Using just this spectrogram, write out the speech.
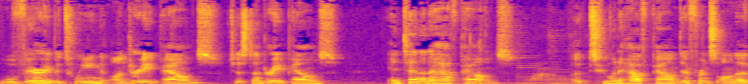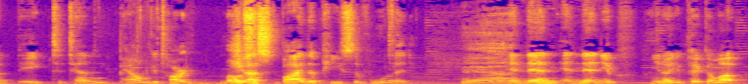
will vary between under eight pounds, just under eight pounds, and ten and a half pounds. Wow. A two and a half pound difference on a eight to ten pound guitar Most- just by the piece of wood. Yeah. And then and then you you know you pick them up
